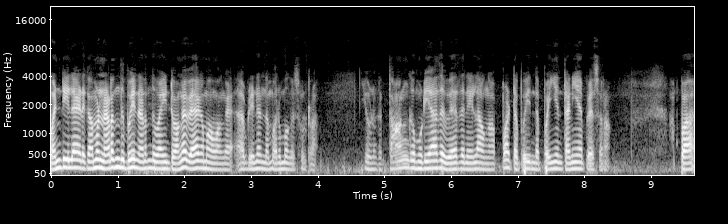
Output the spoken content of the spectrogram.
வண்டிலாம் எடுக்காமல் நடந்து போய் நடந்து வாங்கிட்டு வாங்க வேகமாக வாங்க அப்படின்னு அந்த மருமக சொல்கிறான் இவனுக்கு தாங்க முடியாத வேதனையில் அவங்க அப்பாட்ட போய் இந்த பையன் தனியாக பேசுகிறான் அப்பா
